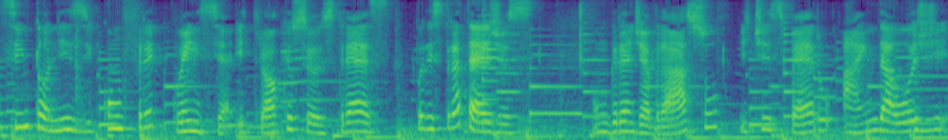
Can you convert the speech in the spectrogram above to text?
Sintonize com frequência e troque o seu estresse por estratégias. Um grande abraço e te espero ainda hoje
